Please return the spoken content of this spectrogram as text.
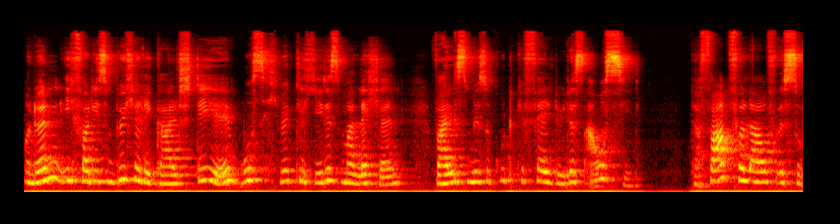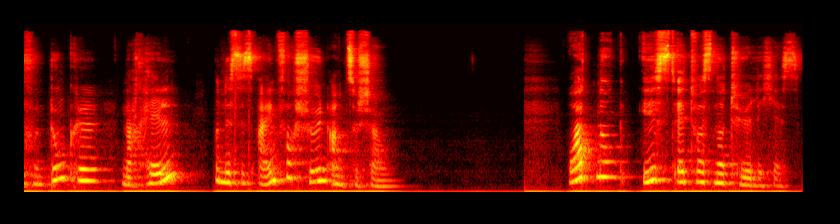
Und wenn ich vor diesem Bücherregal stehe, muss ich wirklich jedes Mal lächeln, weil es mir so gut gefällt, wie das aussieht. Der Farbverlauf ist so von dunkel nach hell und es ist einfach schön anzuschauen. Ordnung ist etwas Natürliches.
